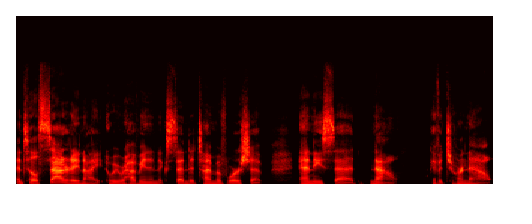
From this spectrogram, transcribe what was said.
until Saturday night. We were having an extended time of worship. And he said, Now, give it to her now.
